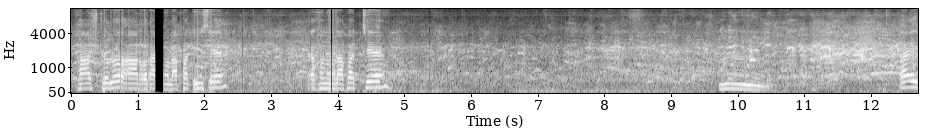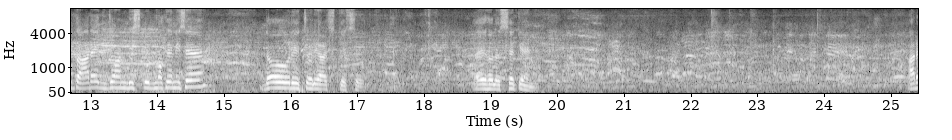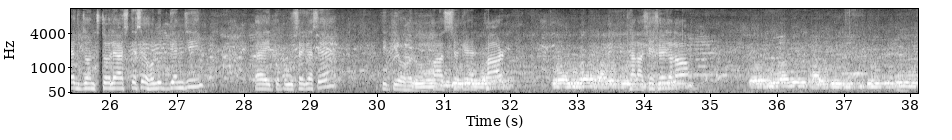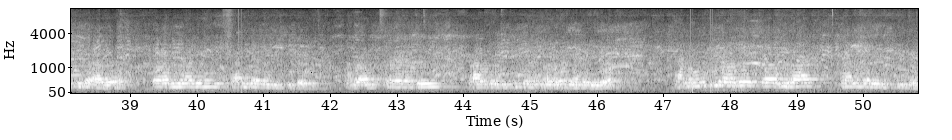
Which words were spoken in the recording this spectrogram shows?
ফার্স্ট হলো আর ওরা লাফাতে এখনও লাফাচ্ছে। এই তো আরেকজন বিস্কুট মুখে নিছে, দৌড়ে চলে আসতেছে। এই হলো সেকেন্ড আরেকজন চলে আসতেছে, হলুদ গেঞ্জি। এই তো পৌঁছে গেছে। তৃতীয় হলো ফার্স্ট সেকেন্ড থার্ড খেলা শেষ হয়ে গেল। বিভাগে ভারতের দৃষ্টিতে থেকে অনুষ্ঠিত হবে বিভাগে স্বাধীনতা দৃষ্টিতে আমরা অনুষ্ঠানের মধ্যেই ভারতের বৃষ্টি করে জানিয়ে দিব এখন অনুষ্ঠিত হবে বিভাগ স্বাধীনতা দৃষ্টিতে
